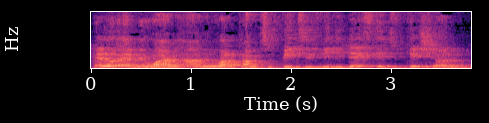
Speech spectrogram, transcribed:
Hello everyone and welcome to PDV Leadex Education.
